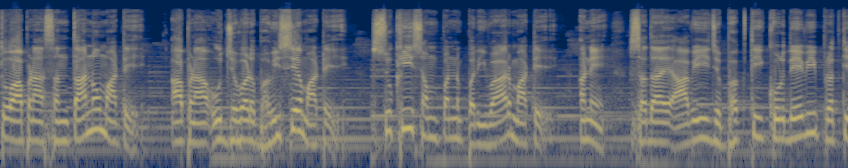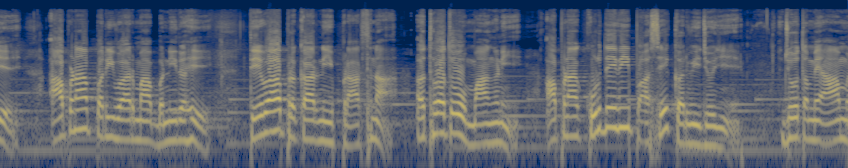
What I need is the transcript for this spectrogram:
તો આપણા સંતાનો માટે, આપણા ઉજ્જવળ ભવિષ્ય માટે, સુખી સંપન્ન પરિવાર માટે અને સદાય આવી જ ભક્તિ કુળદેવી પ્રત્યે આપણા પરિવારમાં બની રહે, તેવા પ્રકારની પ્રાર્થના અથવા તો માંગણી આપણા કુળદેવી પાસે કરવી જોઈએ. જો તમે આમ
